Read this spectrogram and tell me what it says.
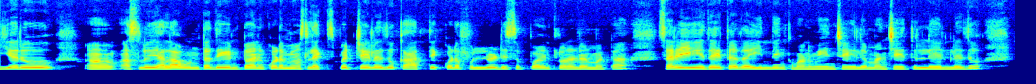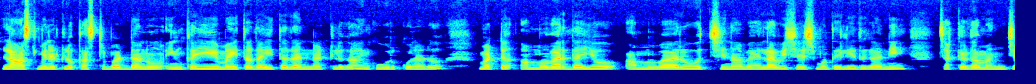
ఇయర్ అసలు ఎలా ఉంటుంది ఏంటో అని కూడా మేము అసలు ఎక్స్పెక్ట్ చేయలేదు. కార్తీక్ కూడా ఫుల్ డిసప్పాయింట్లో ఉన్నాడనమాట. సరే ఏదైతే అది అయింది ఇంకా మనం ఏం చేయలేం మన చేతుల్లో ఏం లేదు. లాస్ట్ మినిట్లో కష్టపడ్డాను ఇంకా ఏమైతే అది అవుతుంది అన్నట్లుగా ఇంక ఊరుకున్నాడు. బట్ అమ్మవారి దయో అమ్మవారు వచ్చిన వేళ విశేషమో తెలియదు కానీ చక్కగా మంచి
